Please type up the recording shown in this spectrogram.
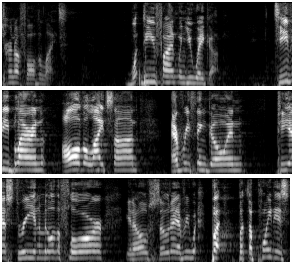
turn off all the lights. What do you find when you wake up? TV blaring, all the lights on, everything going, PS3 in the middle of the floor, you know, soda everywhere. But, but the point is,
